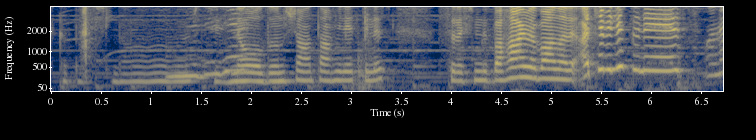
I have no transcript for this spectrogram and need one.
Arkadaşlar siz ne olduğunu şu an tahmin ettiniz. Sıra şimdi Bahar ve Banu Alya. Açabilirsiniz. Ana.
